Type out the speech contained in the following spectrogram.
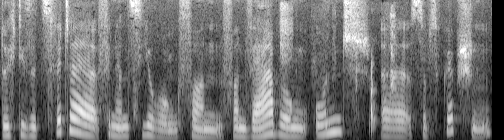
durch diese Twitter-Finanzierung von, von Werbung und äh, Subscription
